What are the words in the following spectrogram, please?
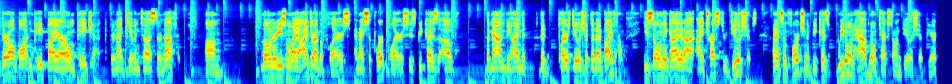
they're all bought and paid by our own paycheck. They're not given to us. They're nothing. Um, the only reason why I drive a Polaris and I support Polaris is because of the man behind the, the Polaris dealership that I buy from. He's the only guy that I, I trust through dealerships and it's unfortunate because we don't have no Textron dealership here,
